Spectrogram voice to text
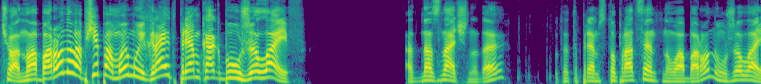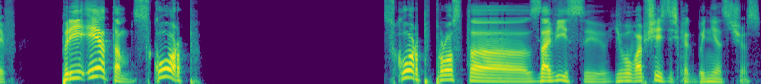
Че, ну оборона вообще, по-моему, играет прям как бы уже live. Однозначно, да? Вот это прям стопроцентно у обороны уже live. При этом Скорб. Скорб просто завис, и его вообще здесь как бы нет сейчас.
